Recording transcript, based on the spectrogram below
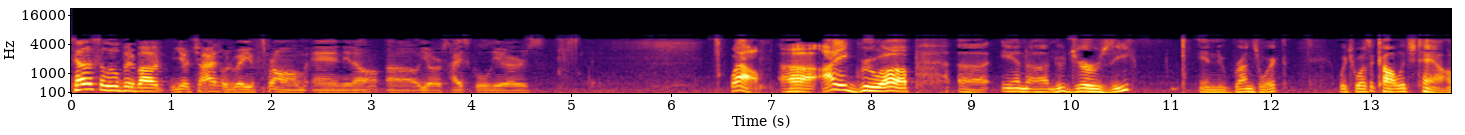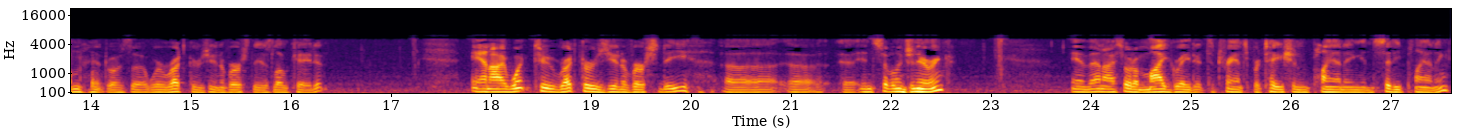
tell us a little bit about your childhood, where you're from, and you know uh, your high school years. Wow. Uh, I grew up uh, in uh, New Jersey, in New Brunswick, which was a college town. It was uh, where Rutgers University is located. And I went to Rutgers University uh, uh, in civil engineering. And then I sort of migrated to transportation planning and city planning.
